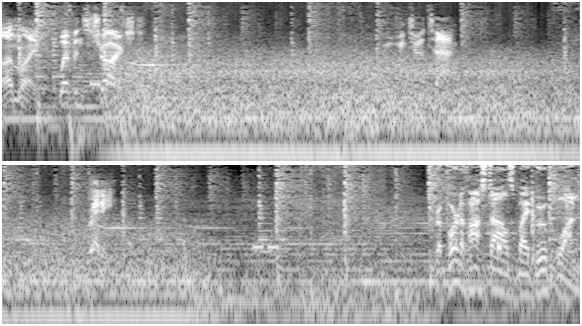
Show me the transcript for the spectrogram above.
Online. Weapons charged. Moving to attack. Ready. Report of hostiles by Group 1.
